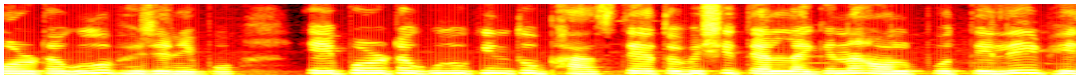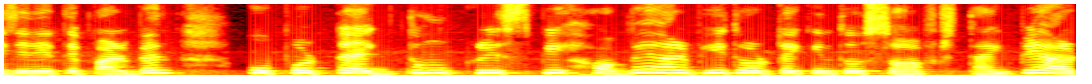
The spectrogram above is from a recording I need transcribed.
পরোটাগুলো ভেজে নিব। এই পরোটাগুলো কিন্তু ভাজতে এত বেশি তেল লাগে না, অল্প তেলেই ভেজে নিতে পারবেন। উপরটা একদম ক্রিস্পি হবে আর ভিতরটা কিন্তু সফট থাকবে আর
